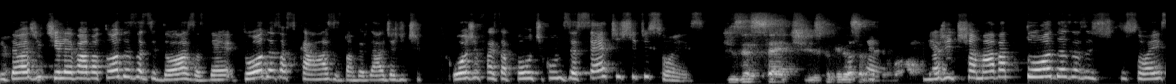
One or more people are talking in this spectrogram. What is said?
Então, a gente levava todas as idosas, né, todas as casas, na verdade. A gente hoje faz a ponte com 17 instituições. 17, isso que eu queria saber. E a gente chamava todas as instituições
